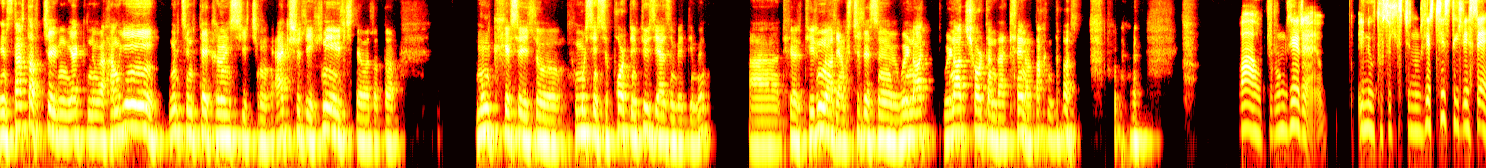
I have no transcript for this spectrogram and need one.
Ийм стартап чинь яг нөгөө хамгийн үн цэнтэй currency чинь actually эхний ээлжтэй бол одоо мөнгө гэхээсээ илүү хүмүүсийн support enthusiasm байт юм байна. Аа тэгэхээр тэр нь бол ямар ч л байсан we're not we're not short on that lane одоохондоо бол Вау, бүр үнэхээр энэ үг төсөлт чинь үнэхээр чин сэтгэлээсээ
